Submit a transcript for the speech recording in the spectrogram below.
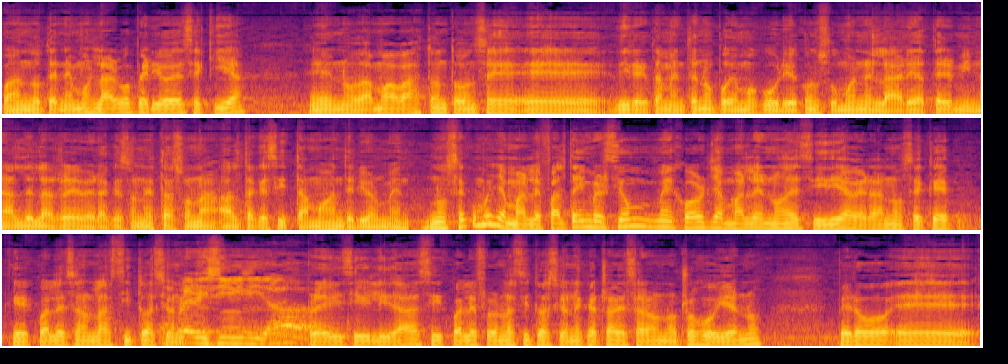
Cuando tenemos largo periodo de sequía, eh, nos damos abasto, entonces eh, directamente no podemos cubrir el consumo en el área terminal de la red, ¿verdad? que son estas zonas altas que citamos anteriormente. No sé cómo llamarle, falta de inversión, mejor llamarle no desidia, ¿verdad? No sé qué, qué, cuáles son las situaciones. Previsibilidad. Previsibilidad, sí, cuáles fueron las situaciones que atravesaron otros gobiernos, pero eh,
